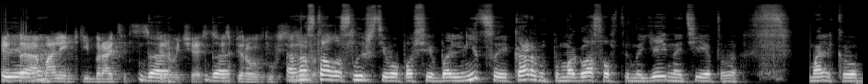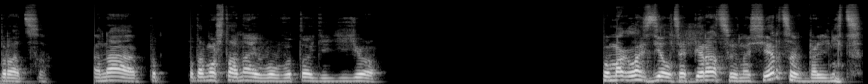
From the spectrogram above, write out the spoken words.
И Это она- маленький братец из Да, первой части, да. из первых двух сезонов. Она стала слышать его по всей больнице, и Карен помогла, собственно, ей найти этого маленького братца. Она, потому что она его в итоге ее помогла сделать операцию на сердце в больнице.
